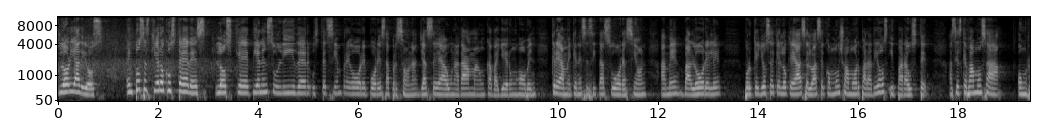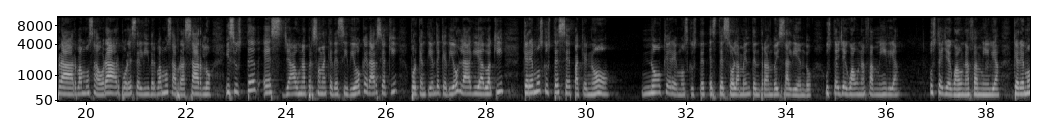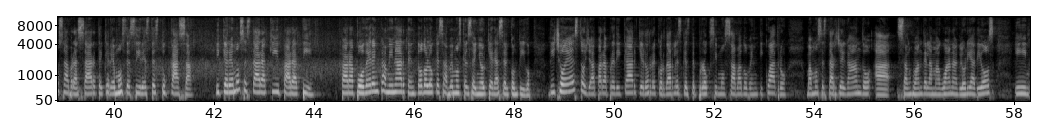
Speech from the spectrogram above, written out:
gloria a Dios. Entonces quiero que ustedes, los que tienen su líder, usted siempre ore por esa persona, ya sea una dama, un caballero, un joven, créame que necesita su oración. Amén, valórele, porque yo sé que lo que hace lo hace con mucho amor para Dios y para usted. Así es que vamos a honrar, vamos a orar por ese líder, vamos a abrazarlo. Y si usted es ya una persona que decidió quedarse aquí porque entiende que Dios la ha guiado aquí, queremos que usted sepa que no, no queremos que usted esté solamente entrando y saliendo. Usted llegó a una familia. Usted llegó a una familia. Queremos abrazarte, queremos decir, esta es tu casa. Y queremos estar aquí para ti, para poder encaminarte en todo lo que sabemos que el Señor quiere hacer contigo. Dicho esto, ya para predicar, quiero recordarles que este próximo sábado 24 vamos a estar llegando a San Juan de la Maguana, gloria a Dios. Y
